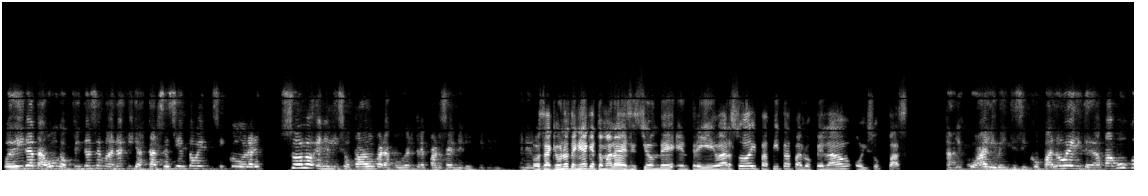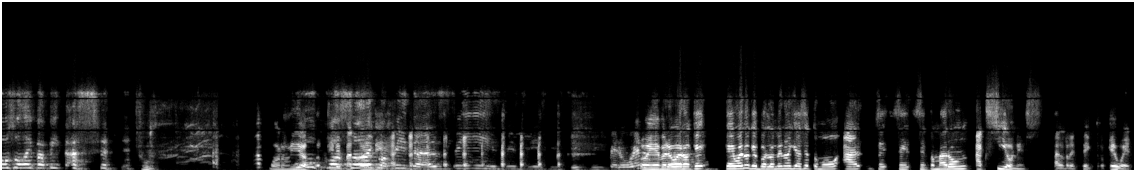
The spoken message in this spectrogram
puede ir a Taboga un fin de semana y gastarse 125 dólares solo en el hisopado para poder treparse en el, en O sea que uno tenía que tomar la decisión de entre llevar soda y papita para los pelados o hisopas. Tal cual, y 25 palos y te da pabuco, soda y papitas. Por Dios. Buco, soda y papitas, sí, sí, sí, sí, sí, pero bueno. Oye, pero bueno, qué, qué bueno que por lo menos ya se tomó, se, se, se tomaron acciones al respecto, qué bueno.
